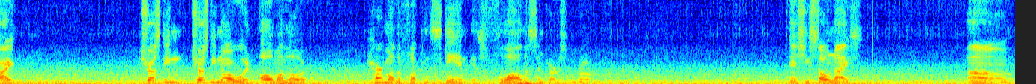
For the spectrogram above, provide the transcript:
All right. Trustee Trustee Norwood. Oh my lord. Her motherfucking skin is flawless in person, bro. And she's so nice. Um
